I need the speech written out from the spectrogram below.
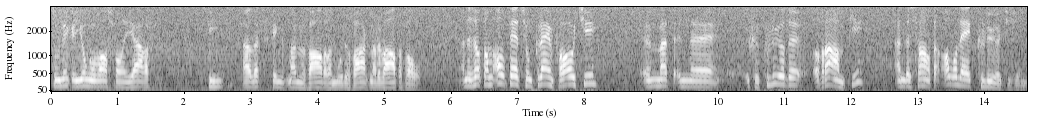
Toen ik een jongen was van een jaar of 10, 11, ging ik met mijn vader en moeder vaak naar de waterval. En er zat dan altijd zo'n klein vrouwtje eh, met een eh, gekleurde raampje. En er zaten allerlei kleurtjes in.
